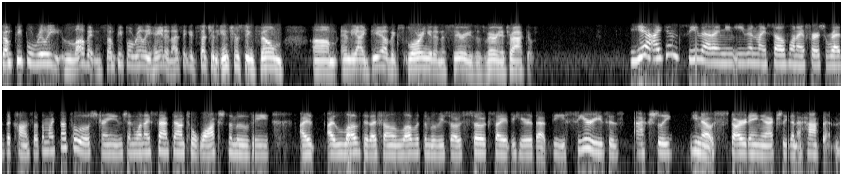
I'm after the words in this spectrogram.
some people really love it and some people really hate it. I think it's such an interesting film um and the idea of exploring it in a series is very attractive. Yeah, I can see that. I mean, even myself, when I first read the concept, I'm like, that's a little strange. And when I sat down to watch the movie, I I loved it. I fell in love with the movie. So I was so excited to hear that the series is actually, you know, starting and actually going to happen.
